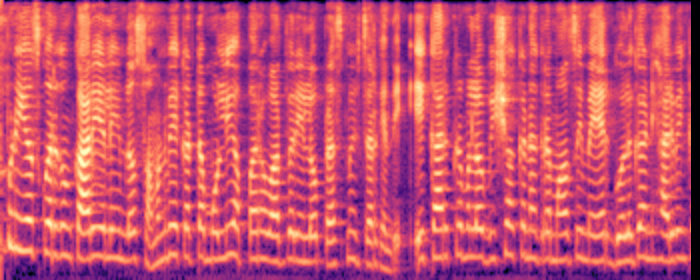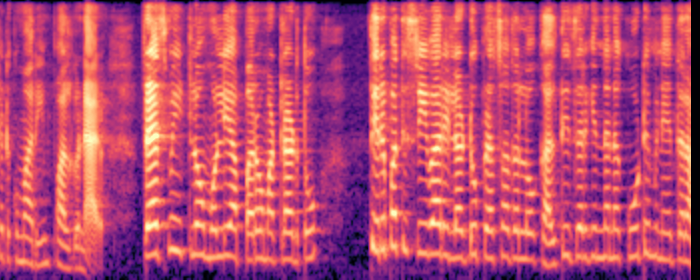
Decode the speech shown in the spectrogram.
తూర్పు నియోజకవర్గం కార్యాలయంలో సమన్వయకర్త ముల్లి అప్పారావు ఆధ్వర్యంలో ప్రెస్ మీట్ జరిగింది. ఈ కార్యక్రమంలో విశాఖ నగర మాజీ మేయర్ గొలగాని హరివెంకట కుమారి పాల్గొన్నారు. ప్రెస్ మీట్లో ముల్లి అప్పారావు మాట్లాడుతూ తిరుపతి శ్రీవారి లడ్డూ ప్రసాదంలో కల్తీ జరిగిందన్న కూటమి నేతల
